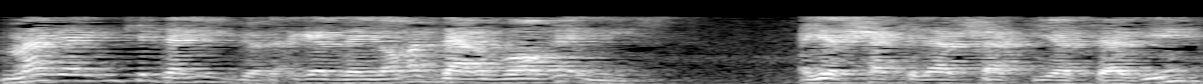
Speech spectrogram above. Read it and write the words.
مگر اینکه دلیل بیاد. اگر دلیل آمد در واقع نیست. اگر شک در شرطیت کردیم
